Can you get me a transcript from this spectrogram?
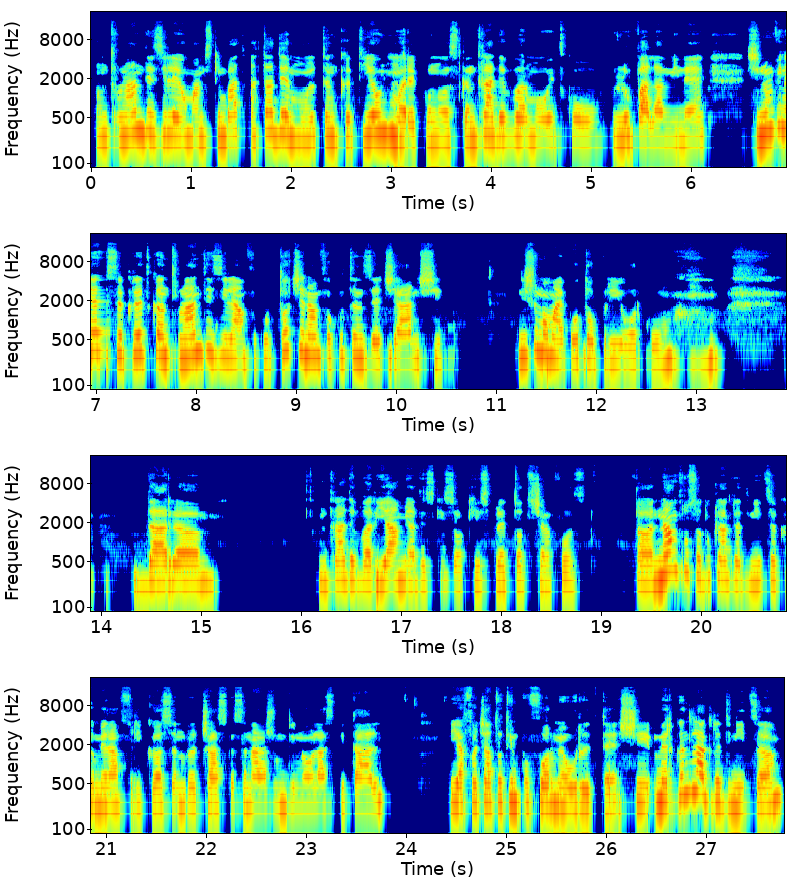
într-un an de zile eu m-am schimbat atât de mult încât eu nu mă recunosc. Într-adevăr, mă uit cu lupa la mine și nu vine să cred că într-un an de zile am făcut tot ce n-am făcut în 10 ani și nici nu mă mai pot opri oricum. Dar uh, într-adevăr, ea mi-a deschis ochii spre tot ce a fost. Uh, n-am vrut să duc la grădiniță că mi-era frică să nu răcească, să nu ajung din nou la spital. Ea făcea tot timpul forme urâte și mergând la grădiniță,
